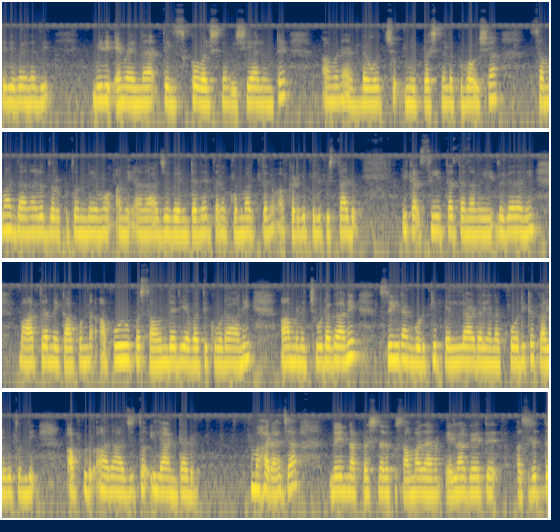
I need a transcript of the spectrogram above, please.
తెలివైనది. మీరు ఏమైనా తెలుసుకోవలసిన విషయాలుంటే ఆమెను అడగవచ్చు. మీ ప్రశ్నలకు బహుశా సమాధానాలు దొరుకుతుందేమో అని ఆ రాజు వెంటనే తన కుమార్తెను అక్కడికి పిలిపిస్తాడు. ఇక సీత తన మీదని మాత్రమే కాకుండా అపురూప సౌందర్యవతి కూడా అని ఆమెను చూడగానే శ్రీరంగుడికి పెళ్ళాడాలన్న కోరిక కలుగుతుంది. అప్పుడు ఆ రాజుతో ఇలా అంటాడు. మహారాజా నేను నా ప్రశ్నలకు సమాధానం ఎలాగైతే అశ్రద్ధ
